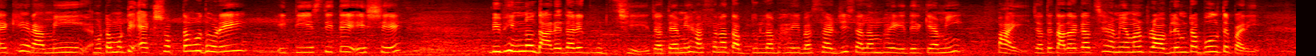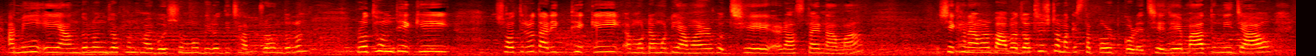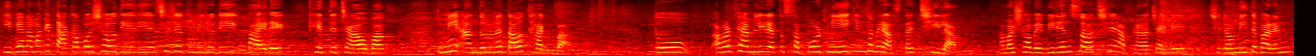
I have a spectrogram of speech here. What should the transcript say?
দেখেন, আমি মোটামুটি এক সপ্তাহ ধরেই এই টিএসসিতে এসে বিভিন্ন দাঁড়ে দাঁড়ে ঘুরছি, যাতে আমি হাসানাত আবদুল্লাহ ভাই বা সার্জি সালাম ভাই এদেরকে আমি পাই, যাতে তাদের কাছে আমি আমার প্রবলেমটা বলতে পারি। আমি এই আন্দোলন যখন হয়, বৈষম্য বিরোধী ছাত্র আন্দোলন, প্রথম থেকেই সতেরো তারিখ থেকেই মোটামুটি আমার হচ্ছে রাস্তায় নামা। সেখানে আমার বাবা যথেষ্ট আমাকে সাপোর্ট করেছে যে, মা, তুমি যাও। ইভেন আমাকে টাকা পয়সাও দিয়ে দিয়েছে যে, তুমি যদি বাইরে খেতে চাও বা তুমি আন্দোলনে তাও থাকবা। তো আমার ফ্যামিলির এত সাপোর্ট নিয়েই কিন্তু আমি রাস্তায় ছিলাম। আমার সব এভিডেন্সও আছে, আপনারা চাইলে সেটাও নিতে পারেন।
